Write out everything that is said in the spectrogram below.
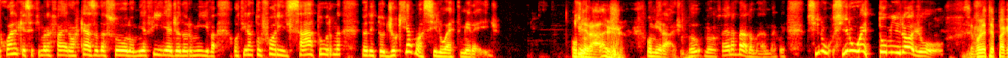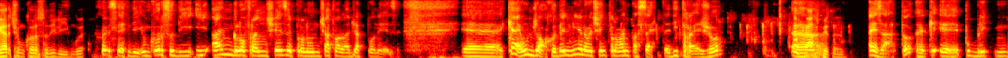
qualche settimana fa, ero a casa da solo, mia figlia già dormiva, ho tirato fuori il Saturn e ho detto giochiamo a Silhouette Mirage. O Chi Mirage. O Mirage? Boh, non so, è una bella domanda. Silu- Silhouette Mirage! Se volete pagarci un corso di lingue, Senti, un corso di anglo-francese pronunciato alla giapponese, eh, che è un gioco del 1997 di Treasure. ah, Eh. Esatto, eh, che eh, pubblic- mh,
